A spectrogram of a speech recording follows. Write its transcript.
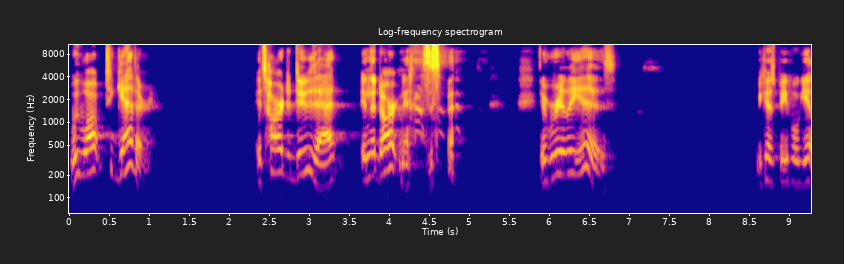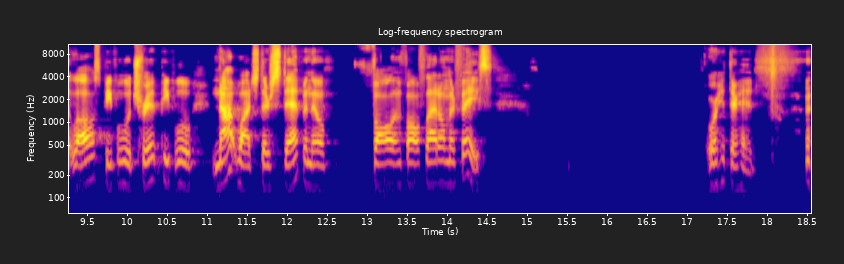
We walk together. It's hard to do that in the darkness. it really is. Because people get lost, people will trip, people will not watch their step, and they'll fall and fall flat on their face or hit their head.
